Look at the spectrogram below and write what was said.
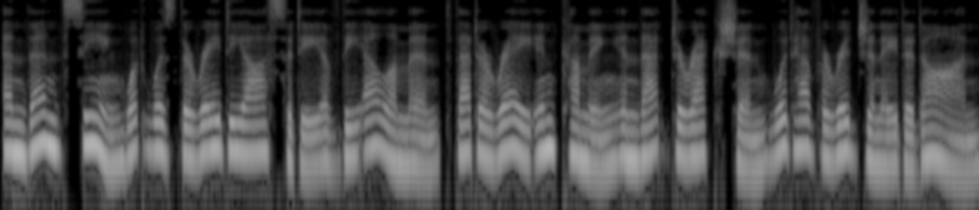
and then seeing what was the radiosity of the element that a ray incoming in that direction would have originated on.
